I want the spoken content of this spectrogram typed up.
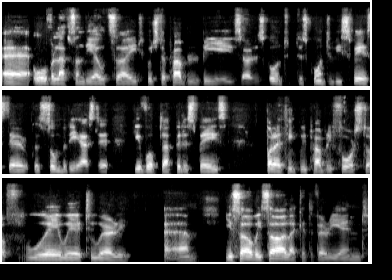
uh, overlaps on the outside, which there probably is, or there's going to there's going to be space there because somebody has to give up that bit of space. But I think we probably forced stuff way way too early. Um, you saw we saw like at the very end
